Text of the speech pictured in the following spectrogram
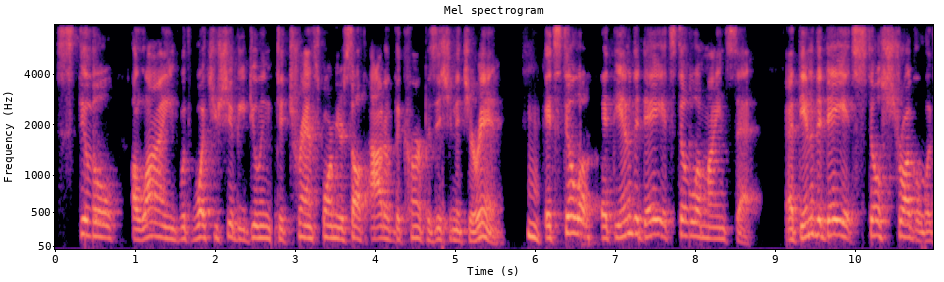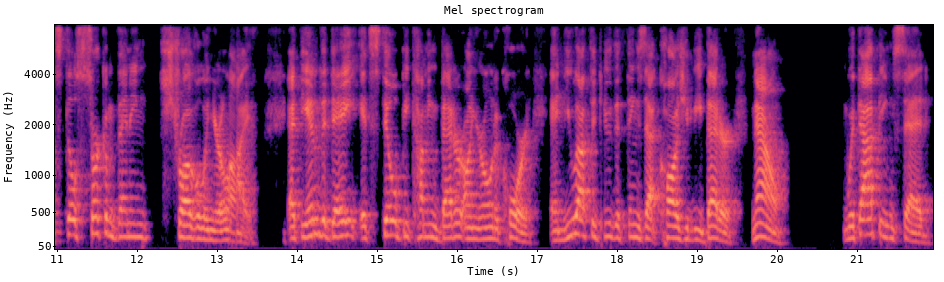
still aligned with what you should be doing to transform yourself out of the current position that you're in hmm. it's still a, at the end of the day it's still a mindset at the end of the day, it's still struggle. It's still circumventing struggle in your life. At the end of the day, it's still becoming better on your own accord. And you have to do the things that cause you to be better. Now, with that being said,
